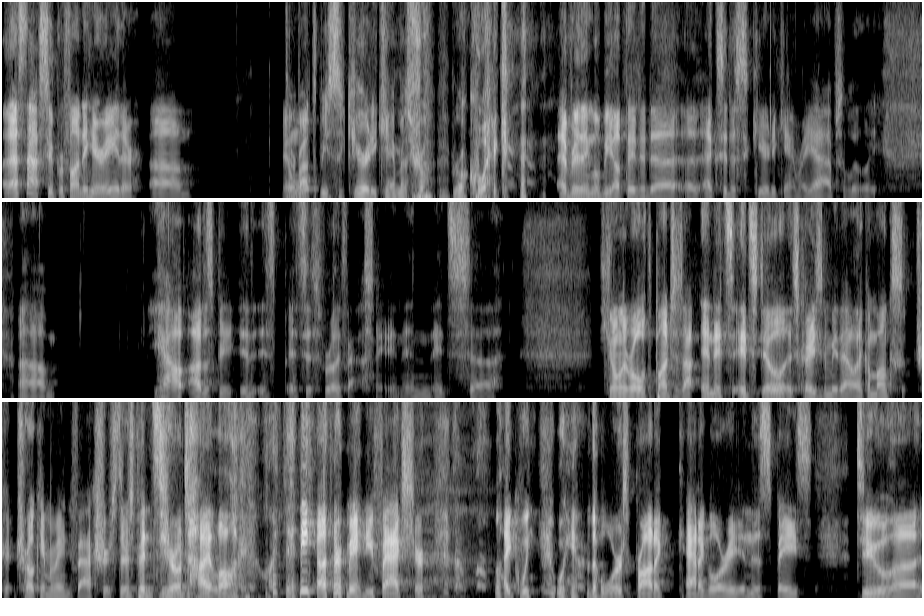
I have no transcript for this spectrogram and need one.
That's not super fun to hear either. Um, They're about to be security cameras real, real quick. everything will be updated. Uh, Exodus security camera. Yeah, absolutely. Um, yeah, I'll, I'll, just be. It, it's it's just really fascinating, and it's uh, you can only roll with the punches. And it's it's still it's crazy to me that like amongst tra- trail camera manufacturers, there's been zero dialogue with any other manufacturer. like we we are the worst product category in this space to uh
